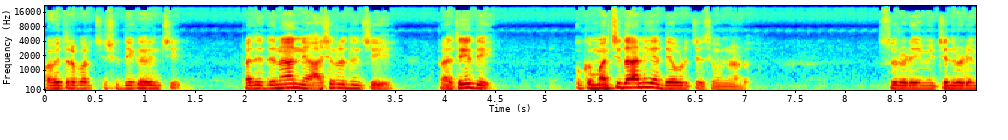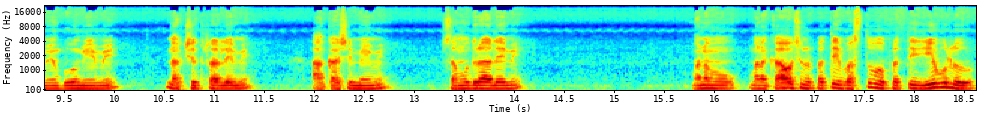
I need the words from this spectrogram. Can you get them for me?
పవిత్రపరిచి శుద్ధీకరించి ప్రతి దినాన్ని ఆశీర్వదించి ప్రతిదీ ఒక మంచిదానిగా దేవుడు చేసి ఉన్నాడు. సూర్యుడేమి చంద్రుడేమి భూమి ఏమి నక్షత్రాలేమి ఆకాశమేమి సముద్రాలేమి మనము మనకు కావాల్సిన ప్రతి వస్తువు ప్రతి జీవులు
